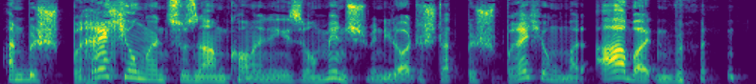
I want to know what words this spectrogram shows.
an Besprechungen zusammenkommen, dann denke ich so, Mensch, wenn die Leute statt Besprechungen mal arbeiten würden.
